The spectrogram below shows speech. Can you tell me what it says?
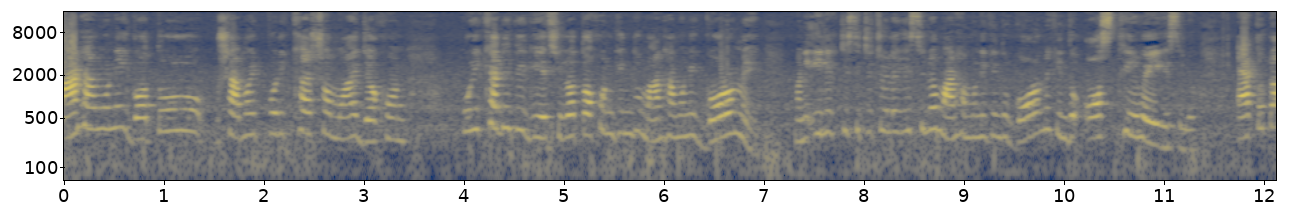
মানহামনি গত সাময়িক পরীক্ষার সময় যখন পরীক্ষা দিতে গিয়েছিল, তখন কিন্তু মানহামনি গরমে মানে ইলেকট্রিসিটি চলে গেছিল মানহামনি কিন্তু গরমে কিন্তু অস্থির হয়ে গেছিল এতটা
